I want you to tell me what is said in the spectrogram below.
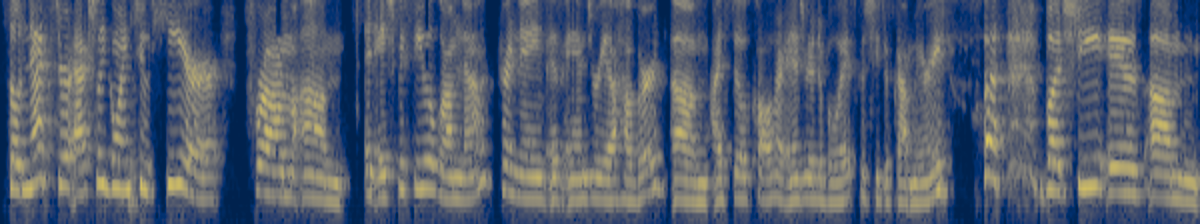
So next, we're actually going to hear from um, an HBCU alumna. Her name is Andrea Hubbard. Um, I still call her Andrea Du Bois because she just got married. but she is um,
